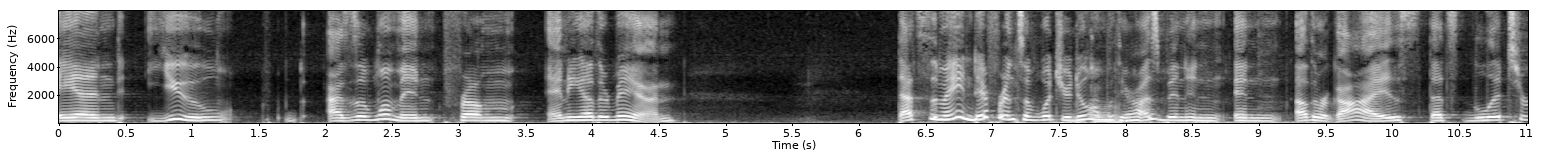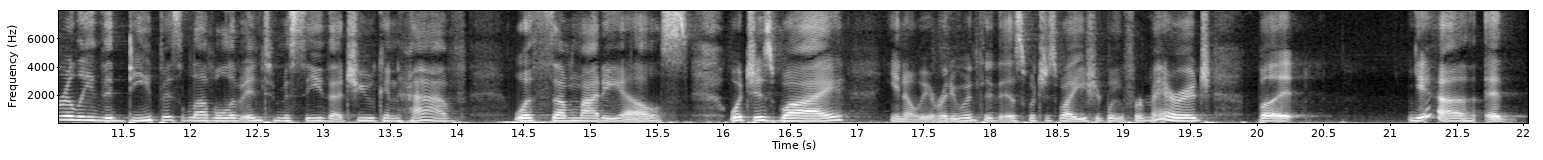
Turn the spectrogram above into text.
and you as a woman from any other man that's the main difference of what you're doing with your husband and, and other guys. That's literally the deepest level of intimacy that you can have with somebody else, which is why, you know, we already went through this, which is why you should wait for marriage. But yeah, it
